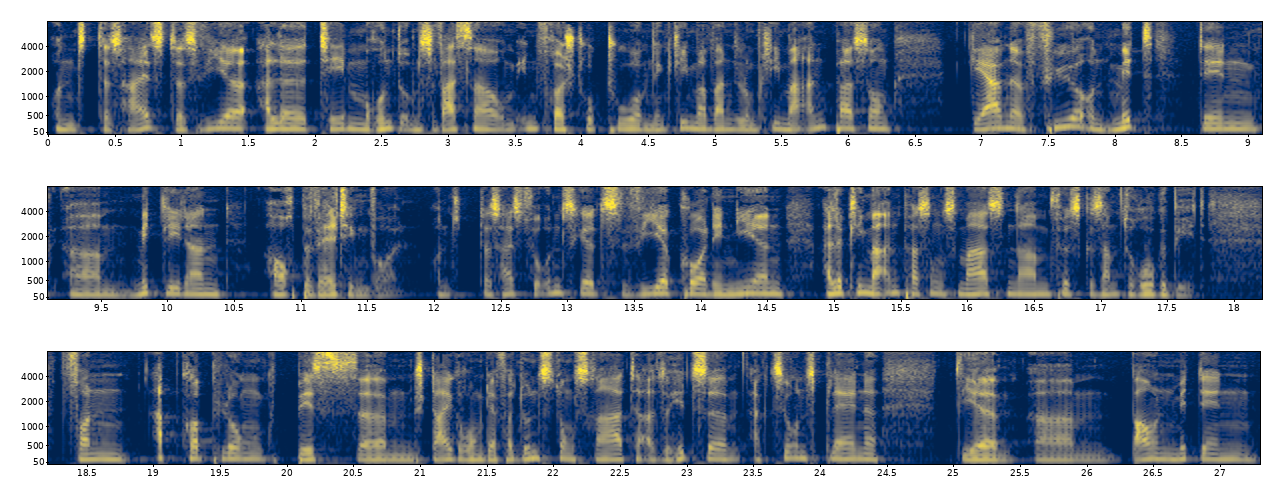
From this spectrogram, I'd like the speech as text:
Und das heißt, dass wir alle Themen rund ums Wasser, um Infrastruktur, um den Klimawandel, um Klimaanpassung gerne für und mit den ähm, Mitgliedern auch bewältigen wollen. Und das heißt für uns jetzt, wir koordinieren alle Klimaanpassungsmaßnahmen fürs gesamte Ruhrgebiet. Von Abkopplung bis ähm, Steigerung der Verdunstungsrate, also Hitzeaktionspläne. Wir ähm, bauen mit den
